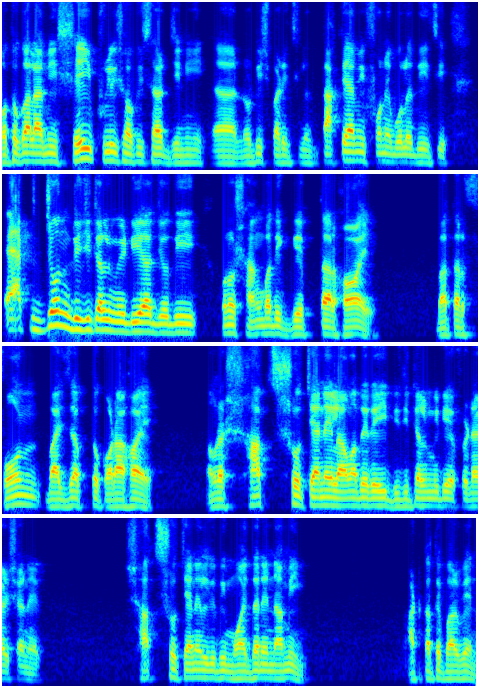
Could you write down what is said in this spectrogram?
গতকাল আমি সেই পুলিশ অফিসার যিনি নোটিশ পাঠিয়েছিলেন, তাকে আমি ফোনে বলে দিয়েছি, একজন ডিজিটাল মিডিয়া যদি কোনো সাংবাদিক গ্রেপ্তার হয় বা তার ফোন বাজেয়াপ্ত করা হয়, আমরা সাতশো চ্যানেল আমাদের এই ডিজিটাল মিডিয়া ফেডারেশনের সাতশো চ্যানেল যদি ময়দানে নামি আটকাতে পারবেন।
